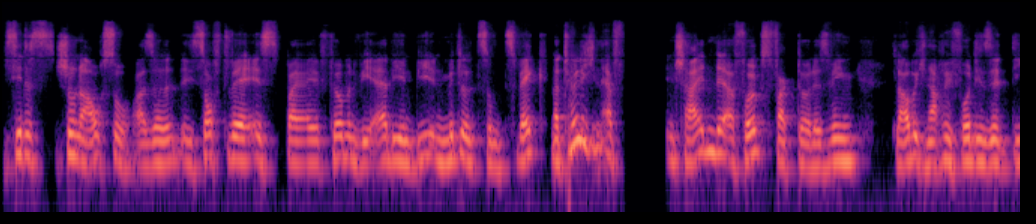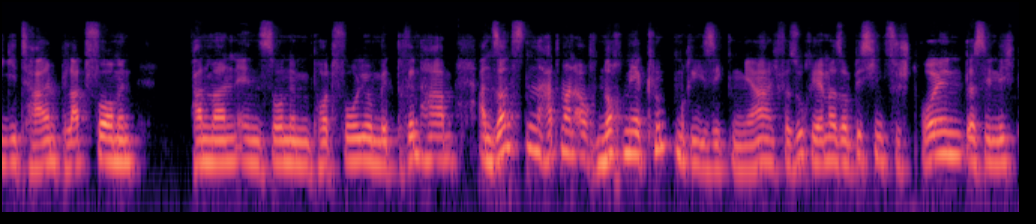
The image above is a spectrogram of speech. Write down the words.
ich sehe das schon auch so. Also die Software ist bei Firmen wie Airbnb ein Mittel zum Zweck. Natürlich ein entscheidender Erfolgsfaktor. Deswegen glaube ich nach wie vor, diese digitalen Plattformen kann man in so einem Portfolio mit drin haben. Ansonsten hat man auch noch mehr Klumpenrisiken. Ja, ich versuche ja immer so ein bisschen zu streuen, dass sie nicht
